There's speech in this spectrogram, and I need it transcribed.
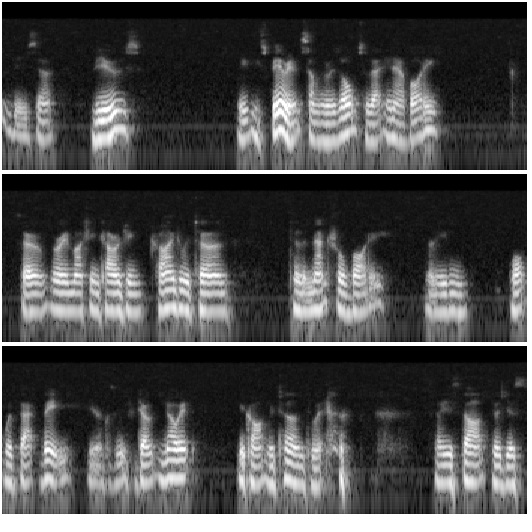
these uh, views experience some of the results of that in our body. So very much encouraging trying to return to the natural body and even what would that be? You know, because if you don't know it, you can't return to it. so you start to just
